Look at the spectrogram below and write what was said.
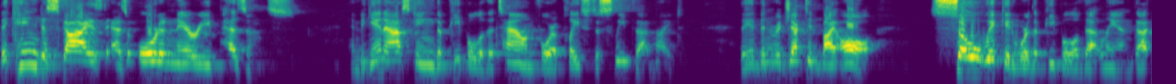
they came disguised as ordinary peasants and began asking the people of the town for a place to sleep that night. They had been rejected by all. So wicked were the people of that land that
